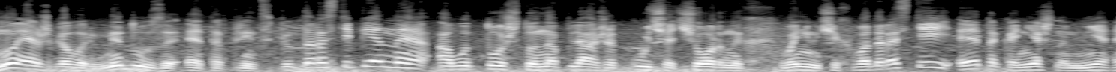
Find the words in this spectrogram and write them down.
Но я же говорю, медузы это в принципе второстепенное, а вот то, что на пляже куча черных вонючих водоростей, это, конечно, мне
